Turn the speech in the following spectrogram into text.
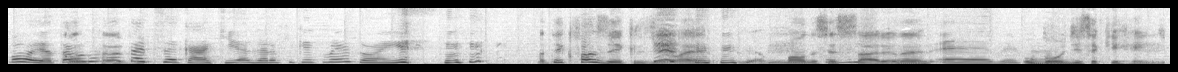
Pô, eu tava com vontade de secar aqui, agora fiquei com vergonha. Mas tem que fazer, Crisinha, é, é mal necessário, né? É, verdade. O bom disso é que rende.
